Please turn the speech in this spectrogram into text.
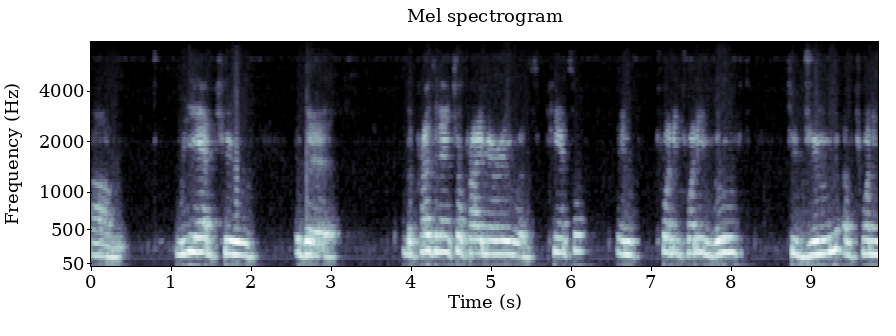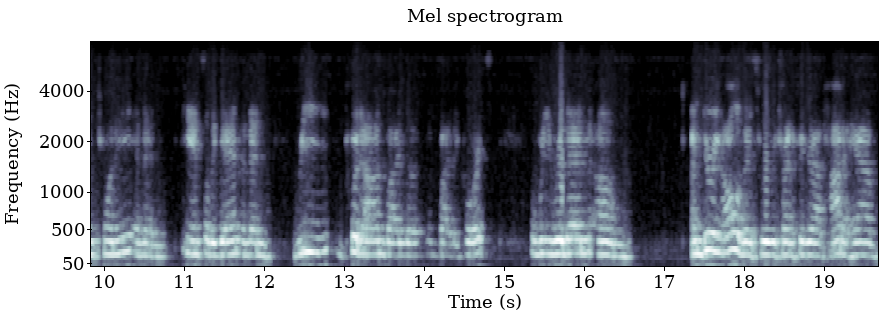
Um, we had to the the presidential primary was canceled in 2020, moved to June of 2020, and then canceled again, and then re put on by the by the courts. We were then, um, and during all of this, we were trying to figure out how to have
